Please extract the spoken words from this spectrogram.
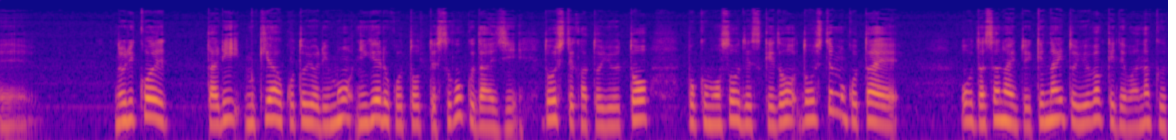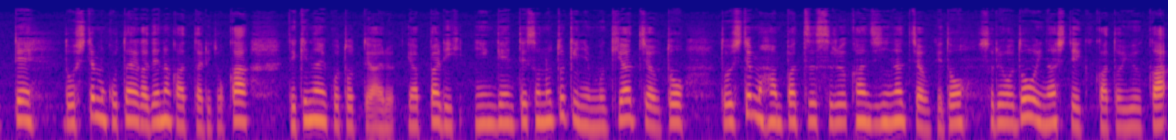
えー、乗り越えたり向き合うことよりも逃げることってすごく大事どうしてかというと僕もそうですけどどうしても答えを出さないといけないというわけではなくってどうしても答えが出なかったりとかできないことってあるやっぱり人間ってその時に向き合っちゃうとどうしても反発する感じになっちゃうけどそれをどういなしていくかというか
